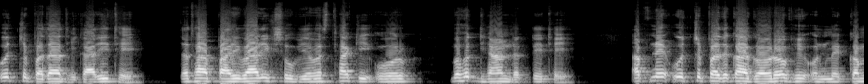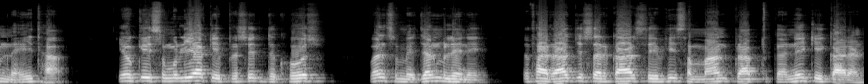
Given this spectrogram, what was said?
उच्च पदाधिकारी थे तथा पारिवारिक सुव्यवस्था की ओर बहुत ध्यान रखते थे। अपने उच्च पद का गौरव भी उनमें कम नहीं था, क्योंकि सुमुलिया के प्रसिद्ध घोष वंश में जन्म लेने तथा राज्य सरकार से भी सम्मान प्राप्त करने के कारण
